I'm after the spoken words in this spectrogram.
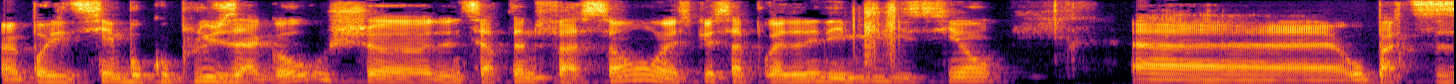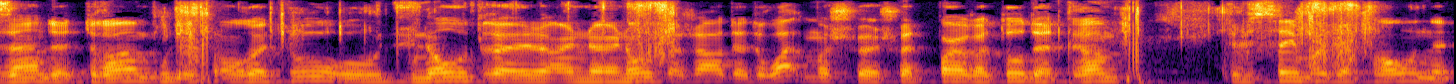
un, politicien beaucoup plus à gauche d'une certaine façon. Est-ce que ça pourrait donner des munitions euh, aux partisans de Trump ou de son retour ou d'une autre un, autre genre de droite. Moi, je ne souhaite pas un retour de Trump. Tu le sais, moi, je prône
